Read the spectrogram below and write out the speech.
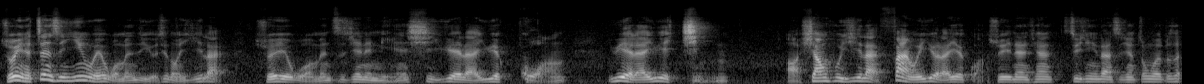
所以呢，正是因为我们有这种依赖，所以我们之间的联系越来越广，越来越紧，啊，相互依赖范围越来越广。所以呢，像最近一段时间，中国不是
